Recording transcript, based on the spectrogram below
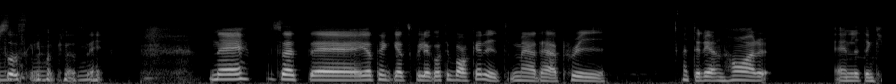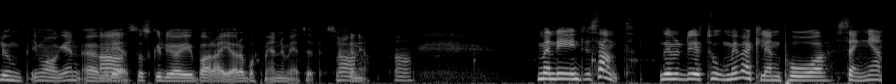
så Mm, skulle man mm, kunna mm. säga. Nej, så att eh, jag tänker att skulle jag gå tillbaka dit med det här pre, att det redan har en liten klump i magen över Ja. det så skulle jag ju bara göra bort mig ännu mer typ. Så Ja, känner jag. ja. Men det är intressant. Det, det tog mig verkligen på sängen.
